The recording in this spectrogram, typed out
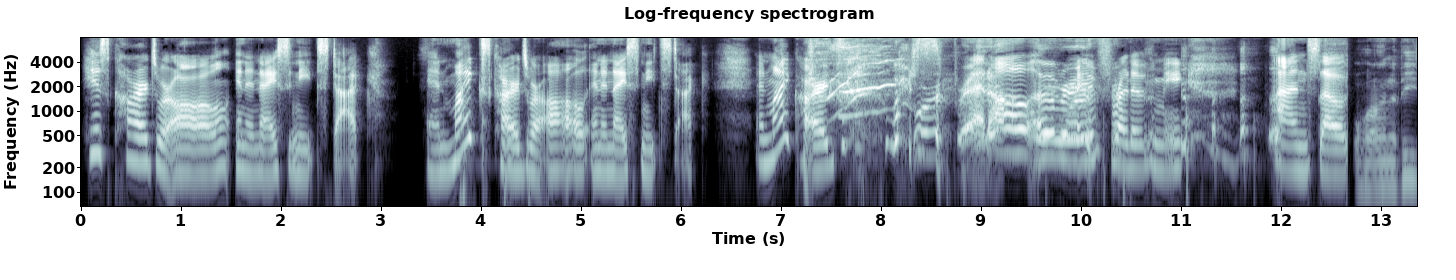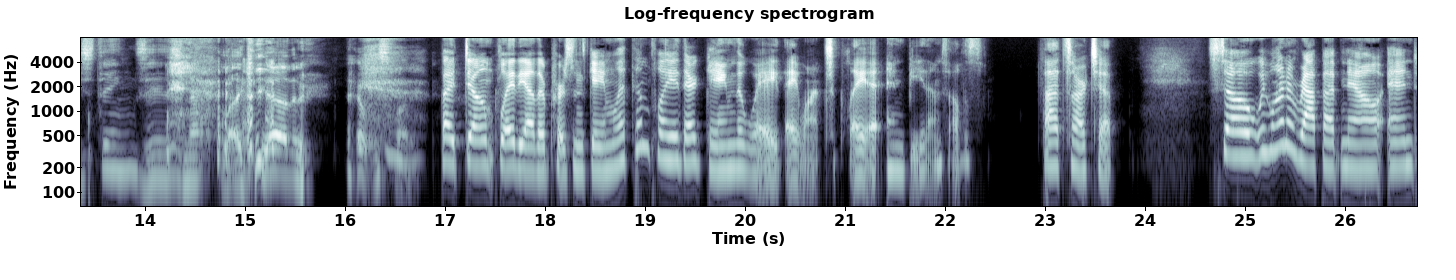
his cards were all in a nice, neat stack. And Mike's cards were all in a nice, neat stack. And my cards were spread all over in front of me. And so One of these things is not like the other. It was funny. But don't play the other person's game. Let them play their game the way they want to play it and be themselves. That's our tip. So we want to wrap up now. And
